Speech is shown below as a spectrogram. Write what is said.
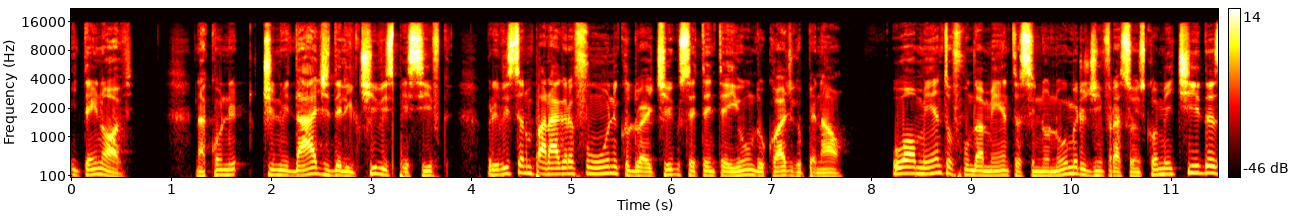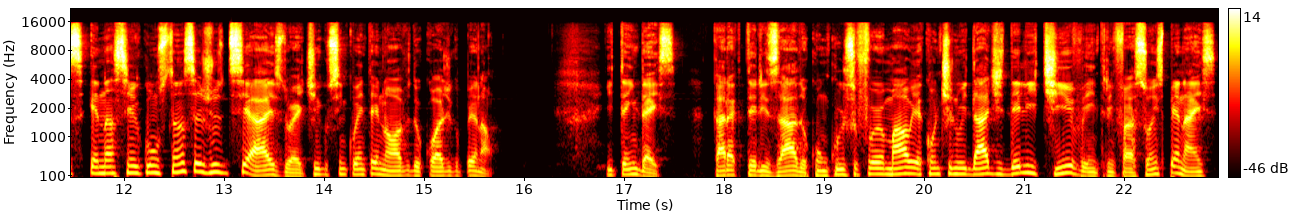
Item 9. Na continuidade delitiva específica, prevista no parágrafo único do artigo 71 do Código Penal, o aumento fundamenta-se no número de infrações cometidas e nas circunstâncias judiciais do artigo 59 do Código Penal. Item 10. Caracterizado o concurso formal e a continuidade delitiva entre infrações penais,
